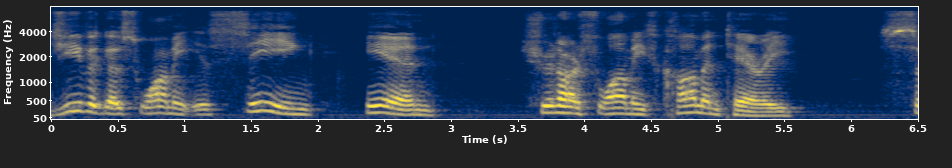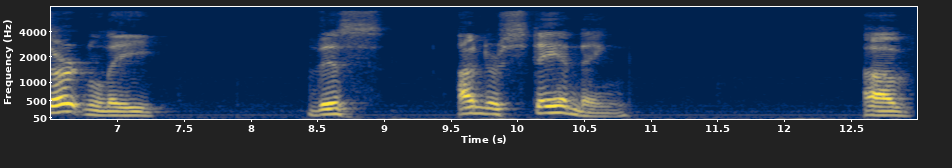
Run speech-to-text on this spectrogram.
Jiva Goswami is seeing in Sridhar Swami's commentary certainly this understanding of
